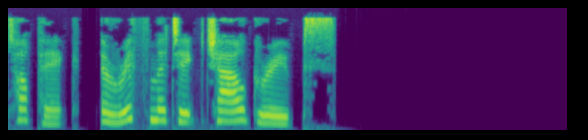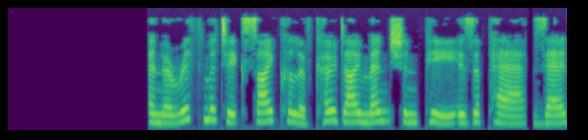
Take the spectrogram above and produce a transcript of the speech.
Topic: Arithmetic Chow groups. An arithmetic cycle of codimension P is a pair Z,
